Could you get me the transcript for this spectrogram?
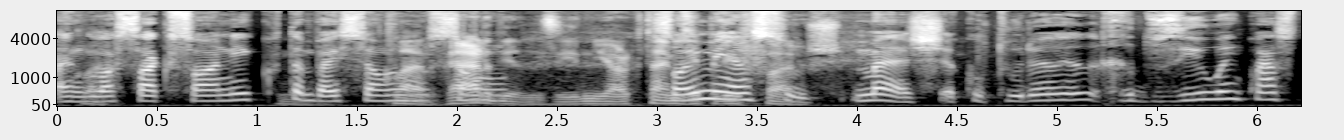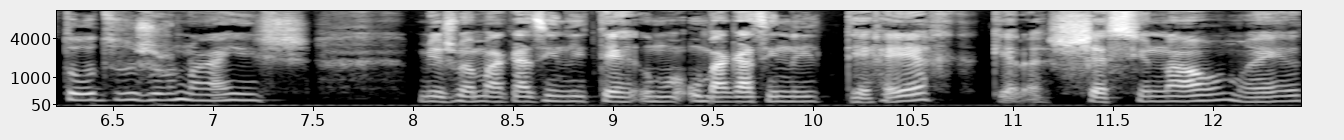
anglo-saxónico, também são, claro, são, Guardians e New York Times são imensos. Mas a cultura reduziu em quase todos os jornais. Mesmo a Magazine Liter, o Magazine Littéraire, que era excepcional, não é?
